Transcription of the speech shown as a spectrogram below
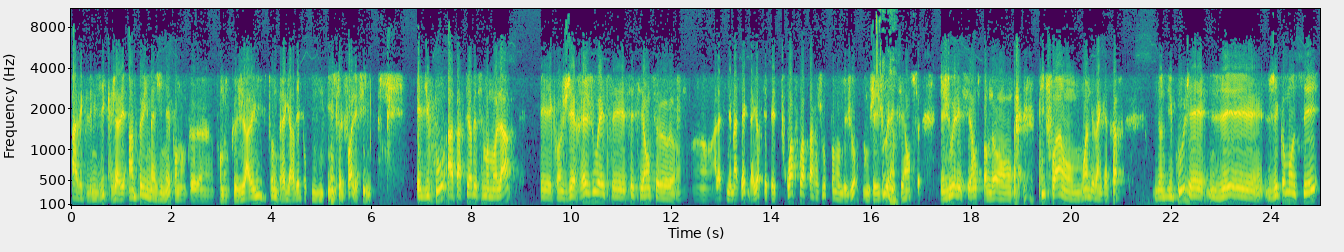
avec les musiques que j'avais un peu imaginées pendant que pendant que j'avais eu le temps de regarder pour une, une seule fois les films. Et du coup, à partir de ce moment-là, et quand j'ai rejoué ces, ces séances euh, à la cinémathèque, d'ailleurs, c'était trois fois par jour pendant deux jours. Donc j'ai joué Oula. les séances, j'ai joué les séances pendant six fois en moins de 24 heures. Donc du coup, j'ai j'ai j'ai commencé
